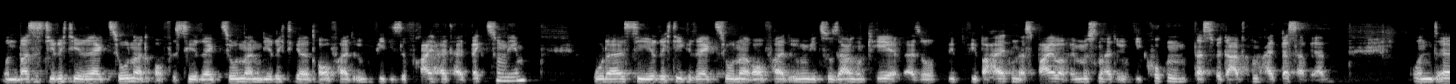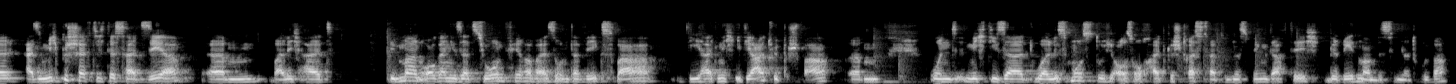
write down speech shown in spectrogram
Und was ist die richtige Reaktion darauf? Ist die Reaktion dann die richtige darauf, halt irgendwie diese Freiheit halt wegzunehmen? Oder ist die richtige Reaktion darauf halt irgendwie zu sagen, okay, also wir, wir behalten das bei, aber wir müssen halt irgendwie gucken, dass wir da drin halt besser werden. Und äh, also mich beschäftigt das halt sehr, ähm, weil ich halt immer in Organisationen fairerweise unterwegs war, die halt nicht idealtypisch war ähm, und mich dieser Dualismus durchaus auch halt gestresst hat. Und deswegen dachte ich, wir reden mal ein bisschen darüber.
